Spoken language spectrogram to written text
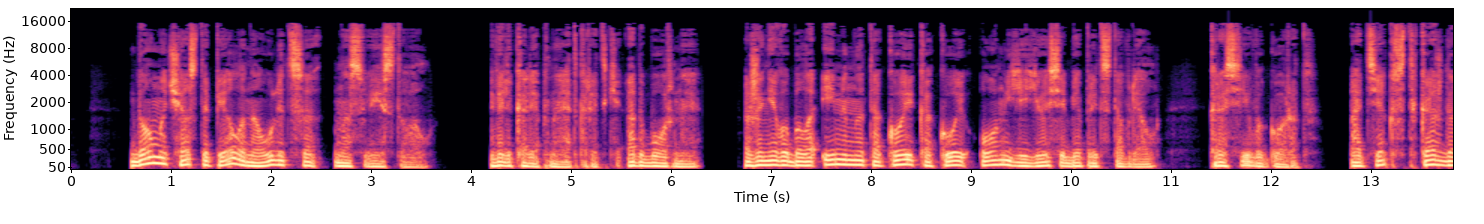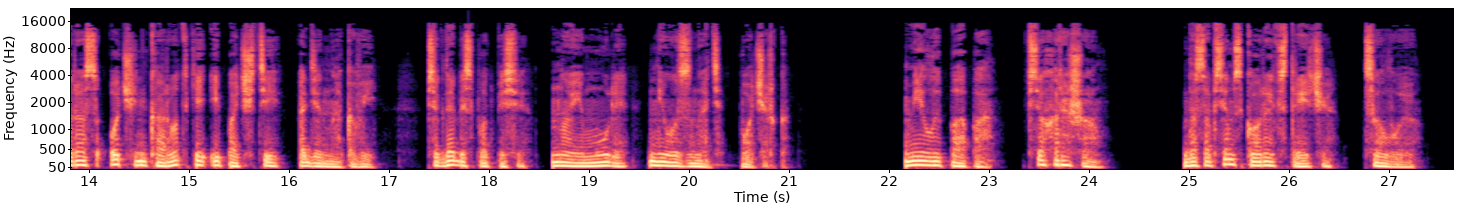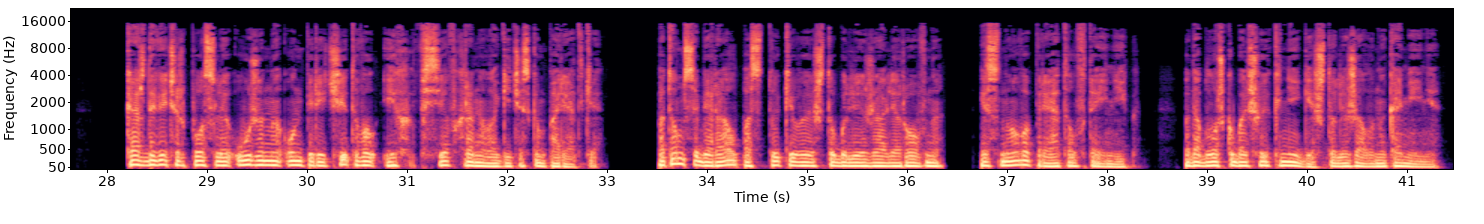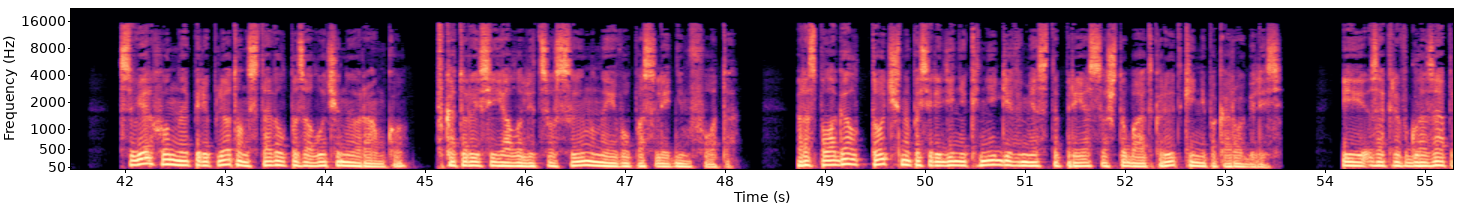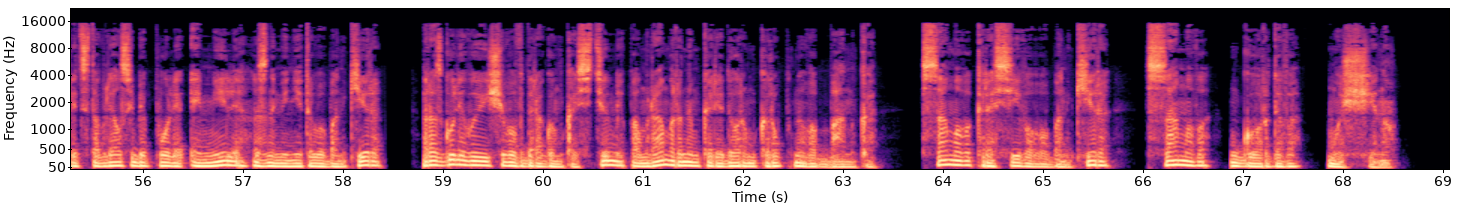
Дома часто пел, а на улице насвистывал. Великолепные открытки, отборные, Женева была именно такой, какой он ее себе представлял. Красивый город. А текст каждый раз очень короткий и почти одинаковый. Всегда без подписи, но ему ли не узнать почерк. «Милый папа, все хорошо. До совсем скорой встречи. Целую». Каждый вечер после ужина он перечитывал их все в хронологическом порядке. Потом собирал, постукивая, чтобы лежали ровно, и снова прятал в тайник, под обложку большой книги, что лежала на камине. Сверху на переплет он ставил позолоченную рамку, в которой сияло лицо сына на его последнем фото. Располагал точно посередине книги вместо пресса, чтобы открытки не покоробились. И, закрыв глаза, представлял себе поле Эмиля, знаменитого банкира, разгуливающего в дорогом костюме по мраморным коридорам крупного банка, самого красивого банкира — самого гордого мужчину.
